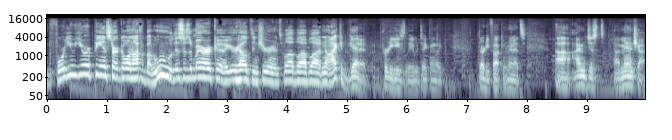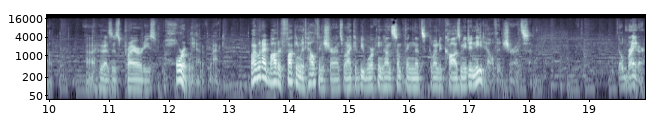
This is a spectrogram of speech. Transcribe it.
Before you Europeans start going off about, ooh, this is America, your health insurance, blah, blah, blah. No, I could get it pretty easily. It would take me like 30 fucking minutes. Uh, I'm just a man-child uh, who has his priorities horribly out of whack. Why would I bother fucking with health insurance when I could be working on something that's going to cause me to need health insurance? No brainer.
